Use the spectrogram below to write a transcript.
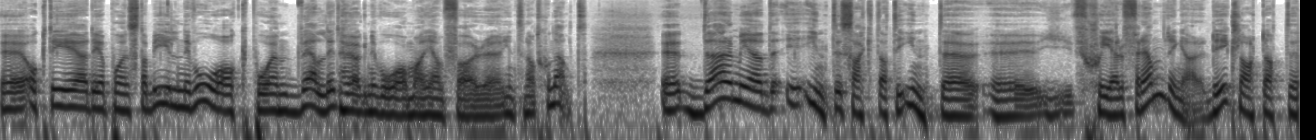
Eh, och det är det på en stabil nivå och på en väldigt hög nivå om man jämför eh, internationellt. Eh, därmed är inte sagt att det inte eh, sker förändringar. Det är klart att eh,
